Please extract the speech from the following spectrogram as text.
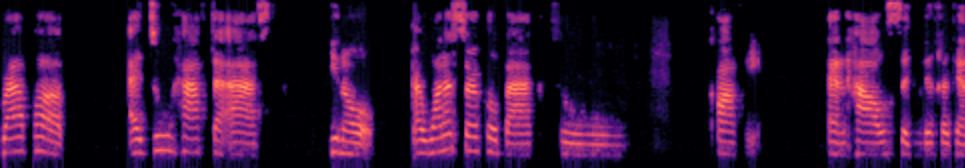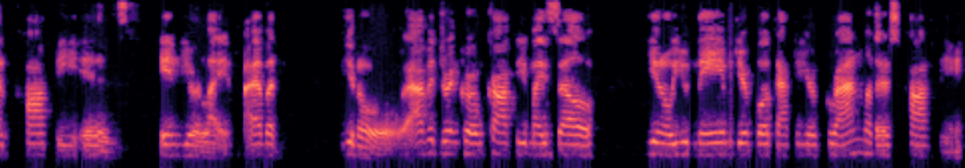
wrap up, I do have to ask, you know, I want to circle back to coffee and how significant coffee is in your life. I have a, you know, avid drinker of coffee myself. You know, you named your book after your grandmother's coffee.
